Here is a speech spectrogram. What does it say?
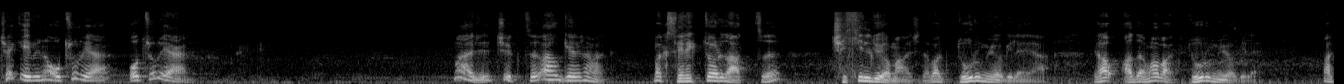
Çek evine otur ya. Otur yani. Macit çıktı. Al gelene bak. Bak selektör de attı. Çekil diyor Macit'e. Bak durmuyor bile ya. Ya adama bak durmuyor bile. Bak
